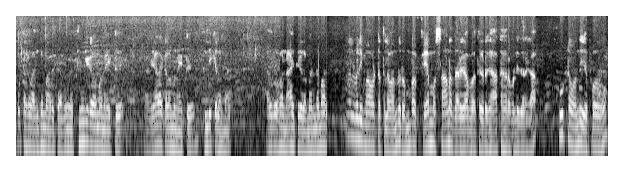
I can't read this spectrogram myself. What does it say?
கூட்டங்கள் அதிகமாக இருக்காது திங்கக்கிழமை நைட்டு வியாழக்கிழமை நைட்டு வெள்ளிக்கிழமை அதுபோக ஞாயிற்றுக்கிழமை இந்த மாதிரி திருநெல்வேலி மாவட்டத்தில் வந்து ரொம்ப ஃபேமஸான தர்கா பார்த்துக்கிடுங்க. ஆத்தங்கரப்பள்ளி தர்கா. கூட்டம் வந்து எப்போதும்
